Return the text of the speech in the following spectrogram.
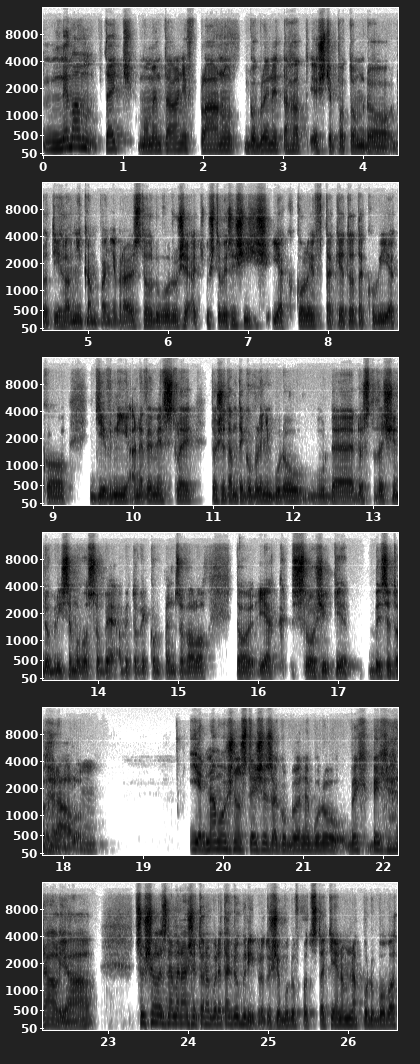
nemám teď momentálně v plánu gobliny tahat ještě potom do, do té hlavní kampaně. Právě z toho důvodu, že ať už to vyřešíš jakkoliv, tak je to takový jako divný a nevím, jestli to, že tam ty goblini budou, bude dostatečně dobrý samo o sobě, aby to vykompenzovalo to, jak složitě by se to hrálo. Hmm. Jedna možnost je, že za gobliny budu, bych, bych hrál já, což ale znamená, že to nebude tak dobrý, protože budu v podstatě jenom napodobovat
